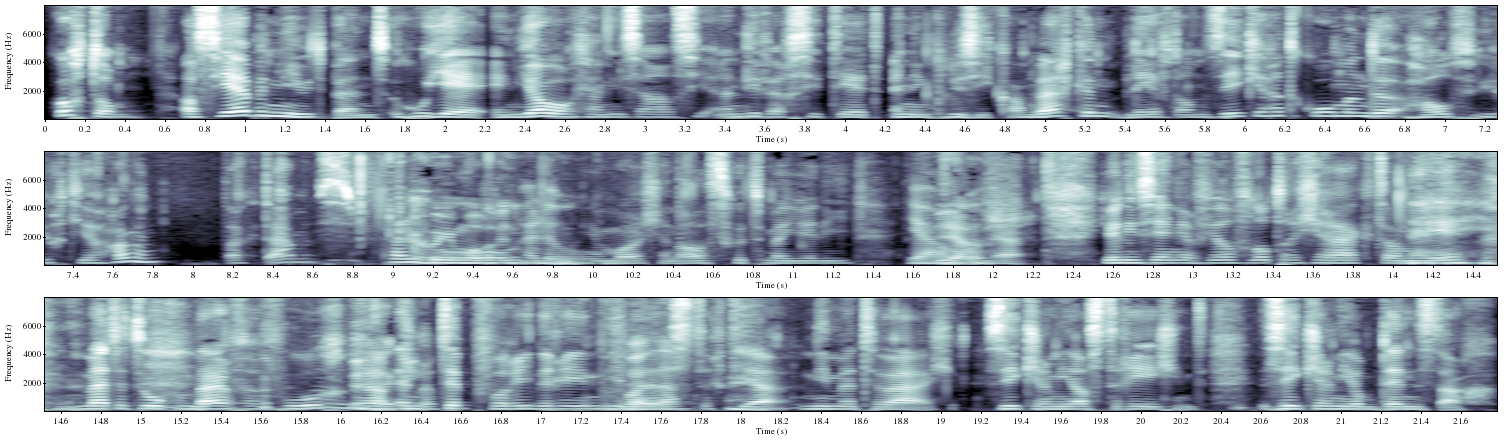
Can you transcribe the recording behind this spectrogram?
Kortom, als jij benieuwd bent hoe jij in jouw organisatie aan diversiteit en inclusie kan werken, blijf dan zeker het komende half uurtje hangen. Dag dames. Hallo. Goedemorgen. Hallo. Goedemorgen, alles goed met jullie? Ja, Ja. Jullie zijn hier veel vlotter geraakt dan mij met het openbaar vervoer. Ja, een tip voor iedereen die Voilà. luistert. Ja, niet met de wagen. Zeker niet als het regent. Zeker niet op dinsdag.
